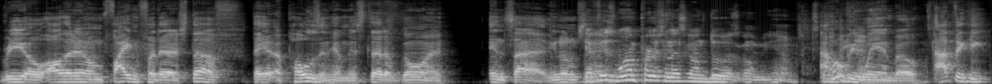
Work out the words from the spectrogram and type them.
Rio, all of them fighting for their stuff, they're opposing him instead of going inside. You know what I'm saying? If it's one person that's gonna do it, it's gonna be him. I gonna hope he him. win, bro. I think he.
